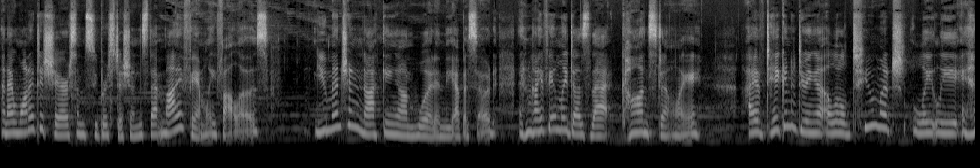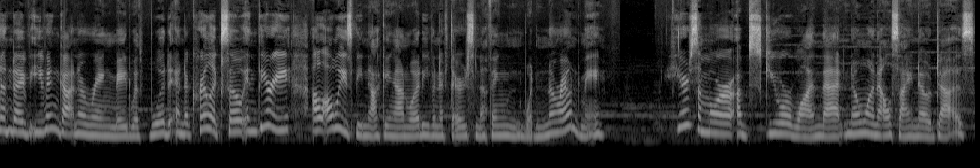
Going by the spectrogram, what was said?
and I wanted to share some superstitions that my family follows. You mentioned knocking on wood in the episode, and my family does that constantly. I have taken to doing it a little too much lately, and I've even gotten a ring made with wood and acrylic, so in theory, I'll always be knocking on wood even if there's nothing wooden around me. Here's a more obscure one that no one else I know does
